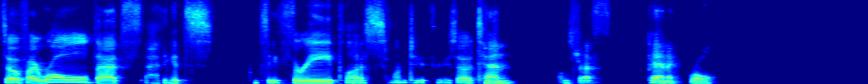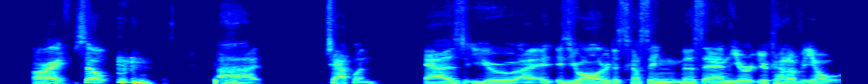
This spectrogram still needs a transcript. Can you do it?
so if I roll, that's I think it's let's see, three plus one, two, three, so ten on stress. Panic roll. All right. So, uh, Chaplin, as you uh, as you all are discussing this, and you're you're kind of you know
